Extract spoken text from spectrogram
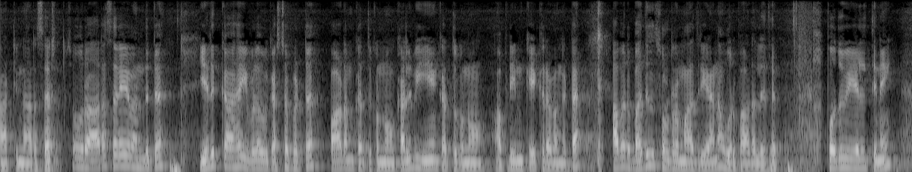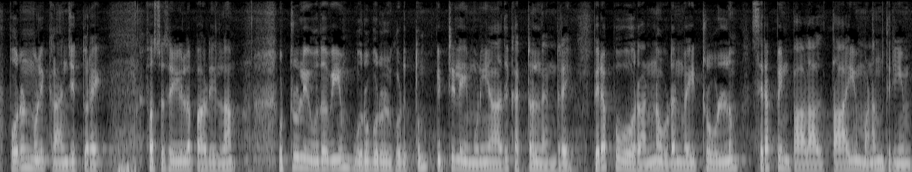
நாட்டின் அரசர். ஸோ ஒரு அரசரே வந்துட்டு எதுக்காக இவ்வளவு கஷ்டப்பட்டு பாடம் கற்றுக்கணும் கல்வி ஏன் கற்றுக்கணும் அப்படின்னு கேட்குறவங்கிட்ட அவர் பதில் சொல்கிற மாதிரியான ஒரு பாடல் இது. பொதுவியல் திணை பொருண்மொழி காஞ்சித்துறை. ஃபஸ்ட்டு செய்யுள்ள பாடிடலாம் உற்றுளி உதவியும் ஒரு பொருள் கொடுத்தும் பிற்றிலை முனியாது கற்றல் நன்றே. பிறப்பு ஓர் அன்ன உடன் வயிற்று உள்ளும் சிறப்பின் பாலால் தாயும் மனம் திரியும்.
